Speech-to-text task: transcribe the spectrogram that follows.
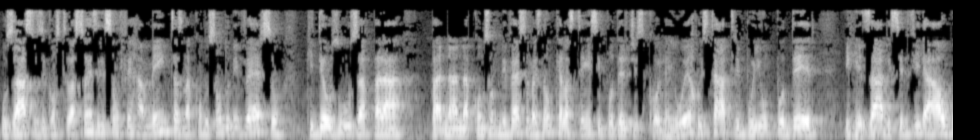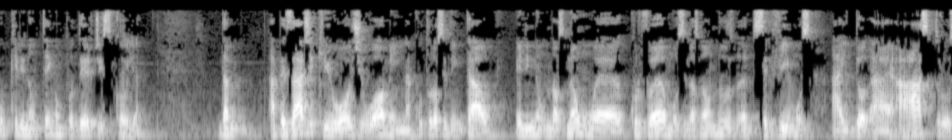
os astros e constelações, eles são ferramentas na condução do universo que Deus usa para, na, na, condução do universo, mas não que elas tenham esse poder de escolha. E o erro está atribuir um poder e rezar e servir a algo que ele não tem um poder de escolha. Da, apesar de que hoje o homem na cultura ocidental ele não, nós não é, curvamos e nós não nos é, servimos a, idol, a, a astros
